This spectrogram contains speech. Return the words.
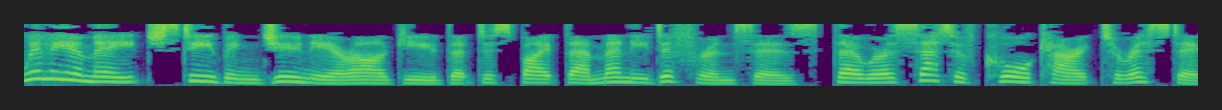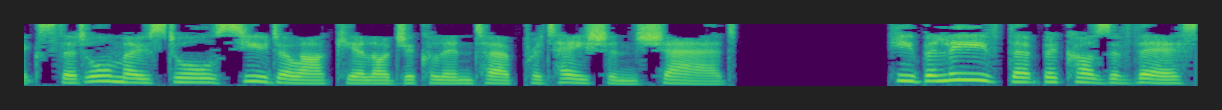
William H. Stiebing Jr. argued that despite their many differences, there were a set of core characteristics that almost all pseudoarchaeological interpretations shared. He believed that because of this,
